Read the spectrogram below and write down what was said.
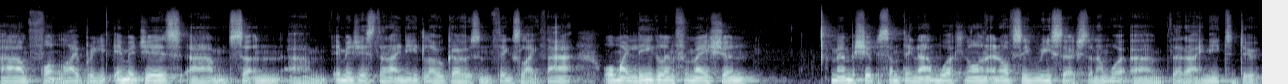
Um, font library images, um, certain um, images that I need, logos and things like that. All my legal information, membership is something that I'm working on, and obviously research that I'm um, that I need to do.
